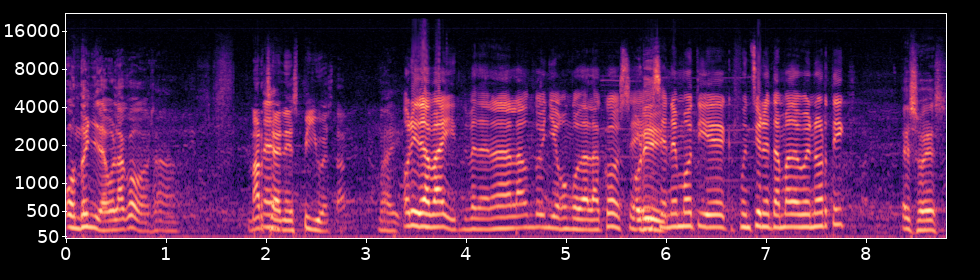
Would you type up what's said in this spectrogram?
ondoini dagoelako, oza. Martxan ez pilu ez da. Bai. Hori da bai, bedana la ondoin egongo dalako, ze Hori. izen emotiek funtzionetan badauen hortik, Eso es.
